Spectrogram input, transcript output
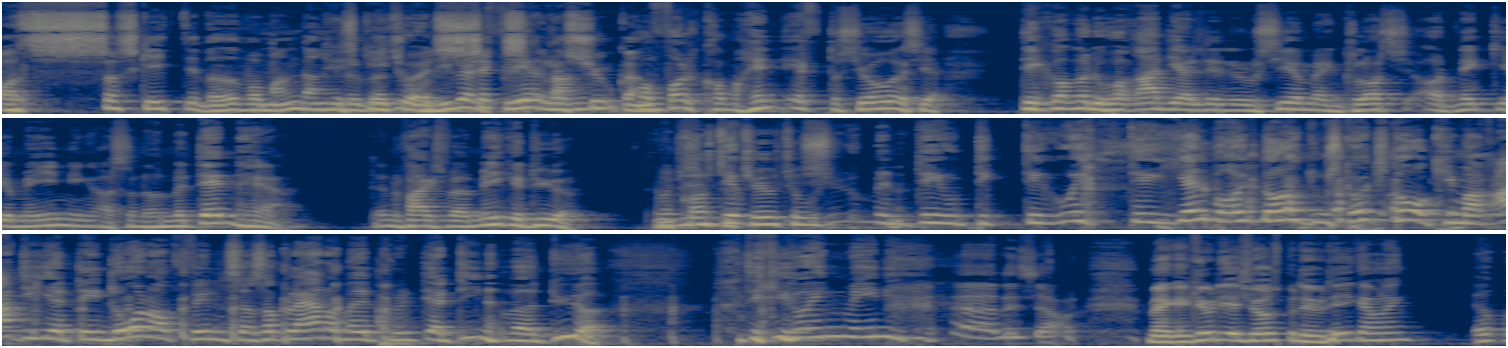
og så skete det hvad? Hvor mange gange? Det skete jo turen? alligevel Seks flere eller gange, syv gange. hvor folk kommer hen efter showet og siger, det kan godt være, du har ret i alt det, du siger med en clutch, og den ikke giver mening og sådan noget, men den her, den har faktisk været mega dyr. Den har kostet 20.000. Men det, er jo, det, det, er jo ikke, det hjælper jo ikke noget. Du skal jo ikke stå og give mig ret i, at det er en lortopfindelse, og så blærer du med, at din har været dyr. Det giver jo ingen mening. Ja, det er sjovt. Man kan købe de her shows på DVD, kan man ikke? Jo.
